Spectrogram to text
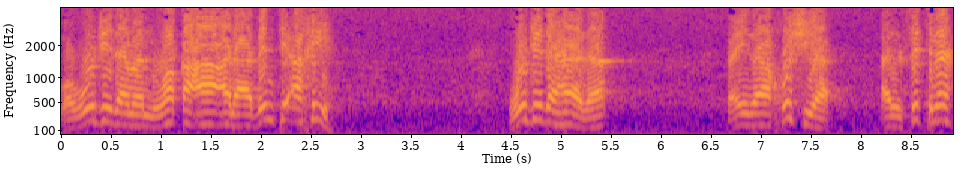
ووجد من وقع على بنت أخيه. وجد هذا فإذا خشي الفتنة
